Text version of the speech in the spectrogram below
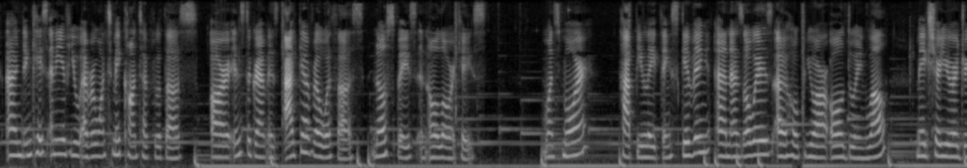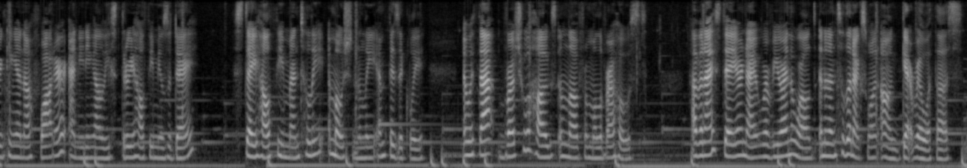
And in case any of you ever want to make contact with us, our Instagram is at Get Real With Us, no space and all lowercase. Once more, happy late Thanksgiving, and as always, I hope you are all doing well Make sure you are drinking enough water and eating at least three healthy meals a day. Stay healthy mentally, emotionally, and physically. And with that, virtual hugs and love from all of our hosts. Have a nice day or night wherever you are in the world, and until the next one on Get Real with Us.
